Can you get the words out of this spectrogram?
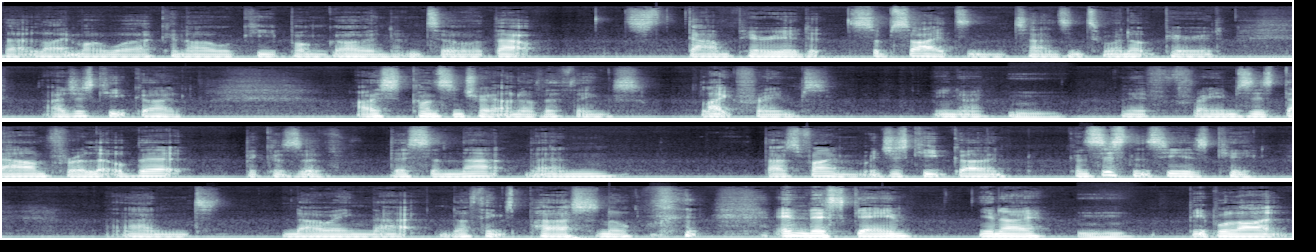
that like my work, and I will keep on going until that down period subsides and turns into an up period. I just keep going. I concentrate on other things, like phrames, you know. Mm. And if phrames is down for a little bit because of this and that, then that's fine. We just keep going. Consistency is key, and knowing that nothing's personal in this game. You know, mm-hmm. people aren't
